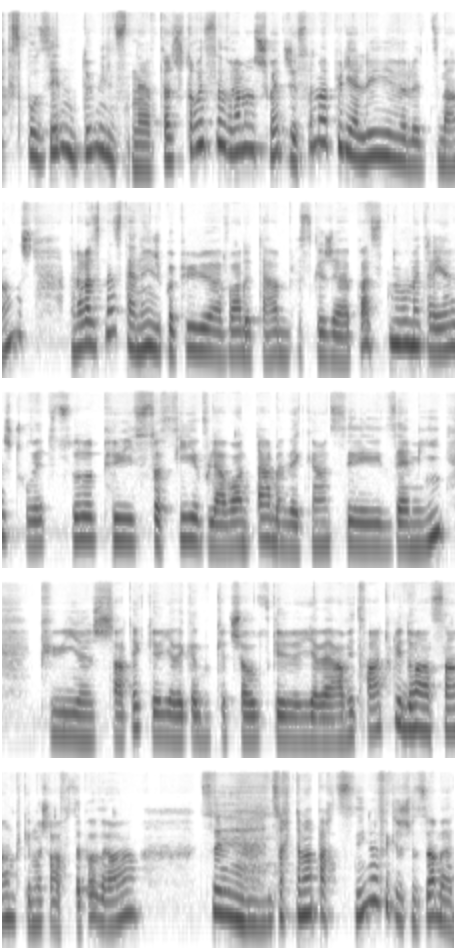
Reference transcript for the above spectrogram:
Exposine 2019. J'ai trouvé ça vraiment chouette. J'ai seulement pu y aller le dimanche. Malheureusement, cette année, j'ai pas pu avoir de table parce que j'avais pas assez de nouveau matériel. Je trouvais tout ça. Puis Sophie voulait avoir une table avec un de ses amis. Puis euh, je sentais qu'il y avait comme quelque chose qu'il avait envie de faire tous les deux ensemble, que moi, je n'en faisais pas vraiment euh, directement parti. Fait que je me disais, ah, ben,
